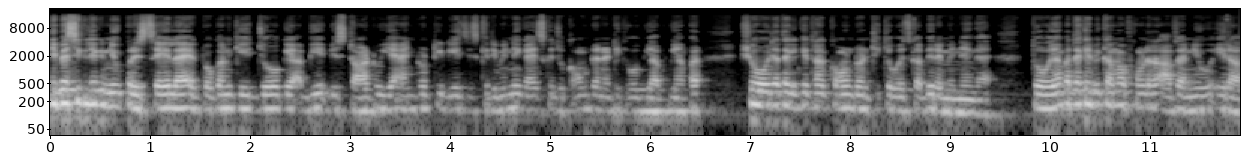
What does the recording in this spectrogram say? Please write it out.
ये बेसिकली एक न्यू प्रिस सेल है, एक टोकन की, जो कि अभी अभी स्टार्ट हुई है एंड ट्वेंटी डेज़ इसकी रिमेनिंग है, इसका जो काउंट है ठीक है, वो भी आपको यहाँ पर शो हो जाता है कि कितना काउंट ठीक है, वो इसका भी रिमेनिंग है। तो यहाँ पर देखिए become a founder of the new era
